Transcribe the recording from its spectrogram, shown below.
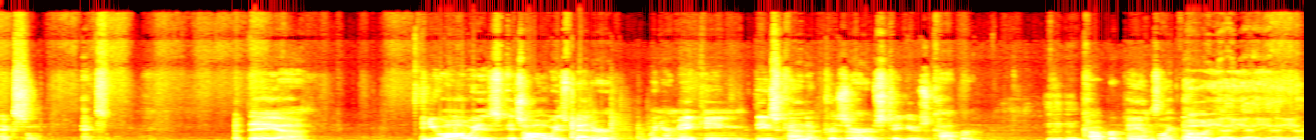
excellent, excellent. But they uh, and you always it's always better when you're making these kind of preserves to use copper, copper pans like that Oh, yeah, yeah, yeah, yeah.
